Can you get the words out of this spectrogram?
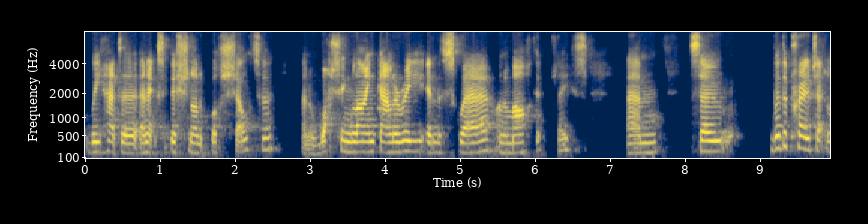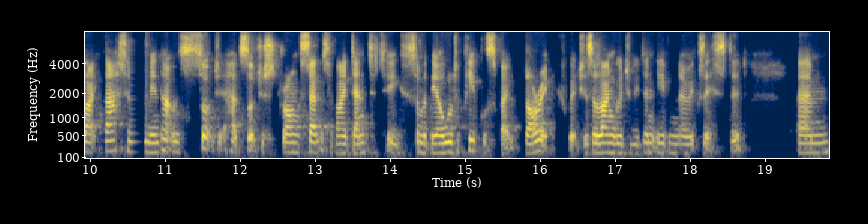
we had a, an exhibition on a bus shelter and a washing line gallery in the square on a marketplace. Um, so with a project like that, I mean, that was such, it had such a strong sense of identity. Some of the older people spoke Doric, which is a language we didn't even know existed. Um,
